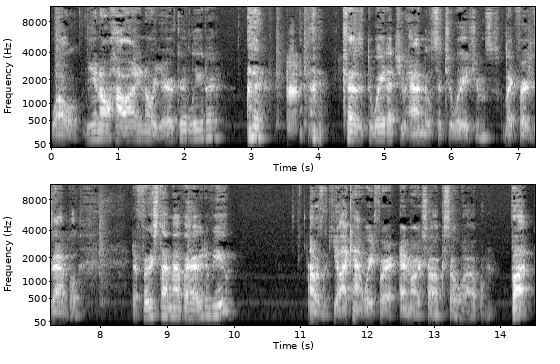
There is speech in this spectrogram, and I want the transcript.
well, you know how I know you're a good leader? Because the way that you handle situations. Like, for example, the first time I ever heard of you, I was like, yo, I can't wait for an MR Talk solo album. But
